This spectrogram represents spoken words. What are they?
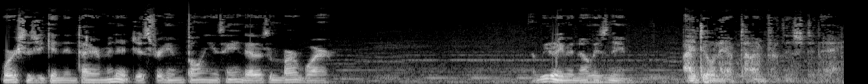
Worse is you get an entire minute just for him pulling his hand out of some barbed wire. And we don't even know his name. I don't have time for this today.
